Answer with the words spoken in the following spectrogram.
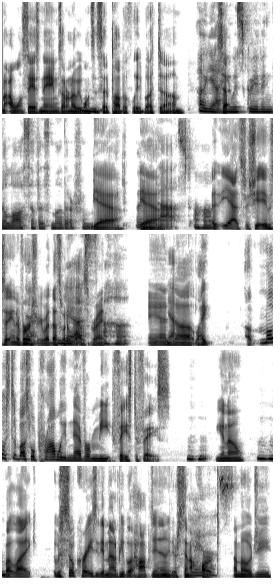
not, I won't say his name because I don't know if he wants it Mhm. said publicly, but um, Oh yeah, So- he was grieving the loss of his mother from yeah, yeah. the past. Uh-huh. Uh, yeah. So she, it was an anniversary, right? That's what it was, right? Uh-huh. And yeah. uh, like uh, most of us will probably never meet face to face, you know. Mhm. But like it was so crazy the amount of people that hopped in, either sent a heart emoji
